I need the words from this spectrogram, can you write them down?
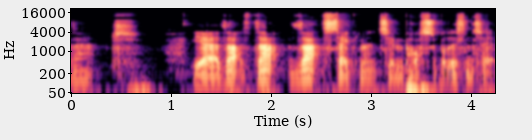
that? Yeah, that that that segment's impossible, isn't it?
